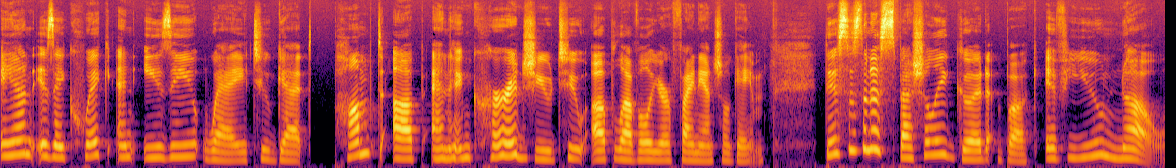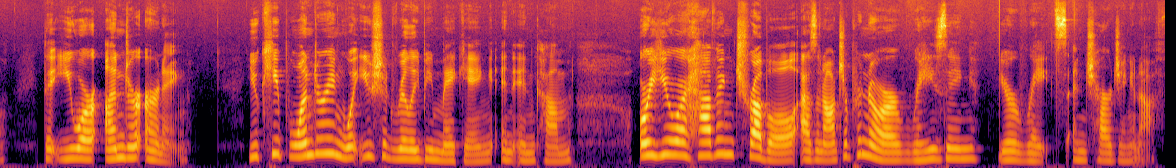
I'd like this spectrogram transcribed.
and is a quick and easy way to get pumped up and encourage you to up level your financial game. This is an especially good book if you know that you are under earning. You keep wondering what you should really be making in income, or you are having trouble as an entrepreneur raising your rates and charging enough.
